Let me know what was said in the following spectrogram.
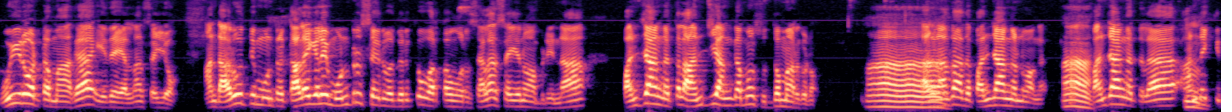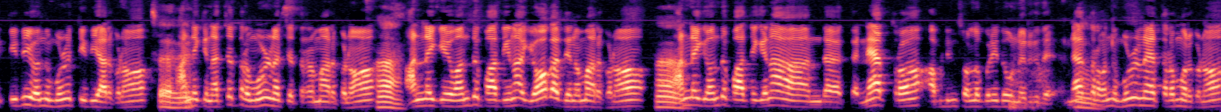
உயிரோட்டமாக இதையெல்லாம் செய்யும். அந்த அறுபத்தி மூன்று கலைகளையும் ஒன்று சேருவதற்கு ஒருத்தன் ஒரு சிலை செய்யணும் அப்படின்னா பஞ்சாங்கத்துல அஞ்சு அங்கமும் சுத்தமா இருக்கணும். அதனாலதான் அதை பஞ்சாங்கன்னுவாங்க. ஆஹ் பஞ்சாங்கத்துல அன்னைக்கு திதி வந்து முழு திதியா இருக்கணும். அன்னைக்கு நட்சத்திரம் முழு நட்சத்திரமா இருக்கணும். அன்னைக்கு வந்து பாத்தீங்கன்னா யோகா தினமா இருக்கணும். அன்னைக்கு வந்து பாத்தீங்கன்னா இந்த நேத்திரம் அப்படின்னு சொல்லக்கூடியது ஒண்ணு இருக்குது. நேத்திரம் வந்து முழு நேத்திரமும் இருக்கணும்.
